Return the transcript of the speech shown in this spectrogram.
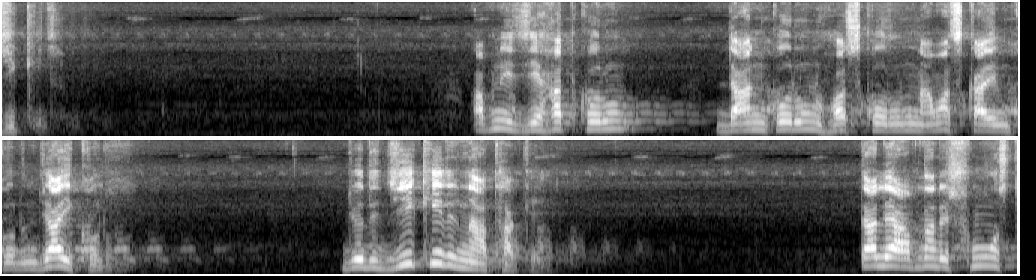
জিকির। আপনি জেহাদ করুন, দান করুন, হজ করুন, নামাজ কায়েম করুন, যাই করুন। যদি জিকির না থাকে, তাহলে আপনার সমস্ত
